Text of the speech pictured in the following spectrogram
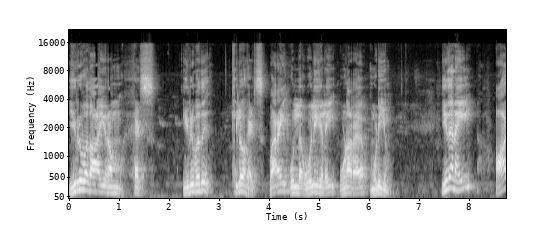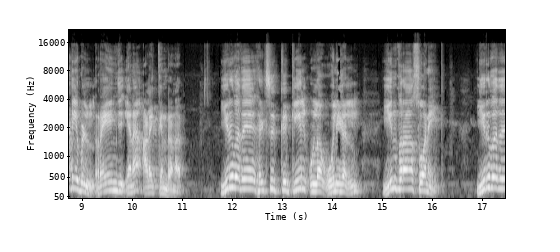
இருபதாயிரம் ஹெட்ஸ் இருபது கிலோ ஹெட்ஸ் வரை உள்ள ஒலிகளை உணர முடியும். இதனை ஆடியபிள் ரேஞ்ச் என அழைக்கின்றனர். இருபது ஹெட்ஸுக்கு கீழ் உள்ள ஒலிகள் இன்ஃப்ராசோனிக். இருபது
